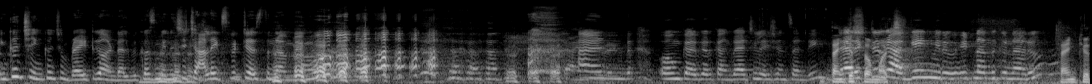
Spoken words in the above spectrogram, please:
ఇంకొంచెం ఇంకొంచెం బ్రైట్గా ఉండాలి. బికాస్ మీ నుంచి చాలా ఎక్స్పెక్ట్ చేస్తున్నాం మేము. అండ్. ఓంకార్ గారు కంగ్రాచులేషన్స్ అండి డైరెక్టర్. అగైన్ మీరు హిట్ అందుకున్నారు thank you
